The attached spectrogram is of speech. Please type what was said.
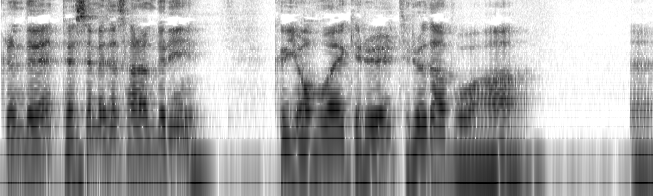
그런데 베세메스 사람들이 그 여호와의 길을 들여다보아 예,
